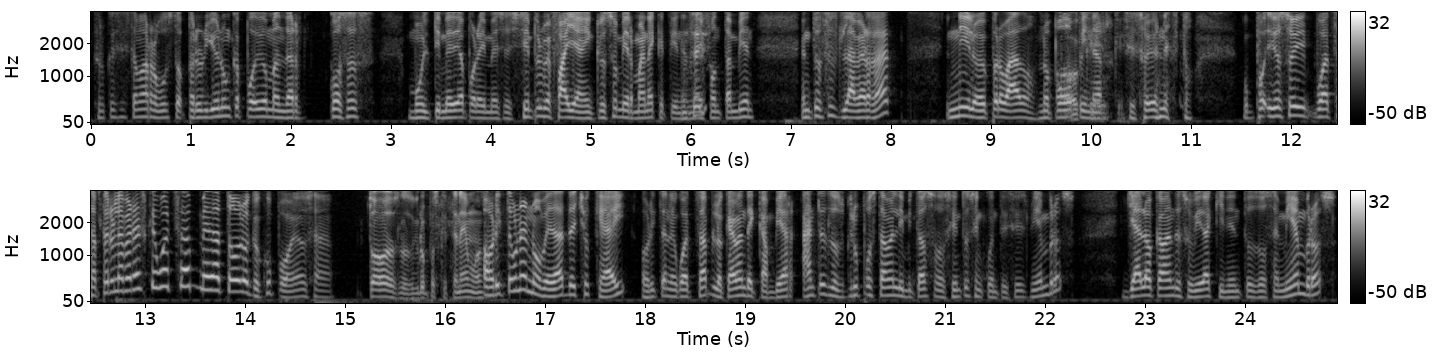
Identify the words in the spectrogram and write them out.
Creo que sí está más robusto. Pero yo nunca he podido mandar cosas multimedia por iMessage. Siempre me falla. Incluso mi hermana que tiene un iPhone también. Entonces, la verdad, ni lo he probado. No puedo opinar, si soy honesto. Yo soy WhatsApp, pero la verdad es que WhatsApp me da todo lo que ocupo, ¿eh? O sea todos los grupos que tenemos. Ahorita una novedad, de hecho, que hay, ahorita en el WhatsApp, lo que acaban de cambiar. Antes los grupos estaban limitados a 256 miembros. Ya lo acaban de subir a 512 miembros.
